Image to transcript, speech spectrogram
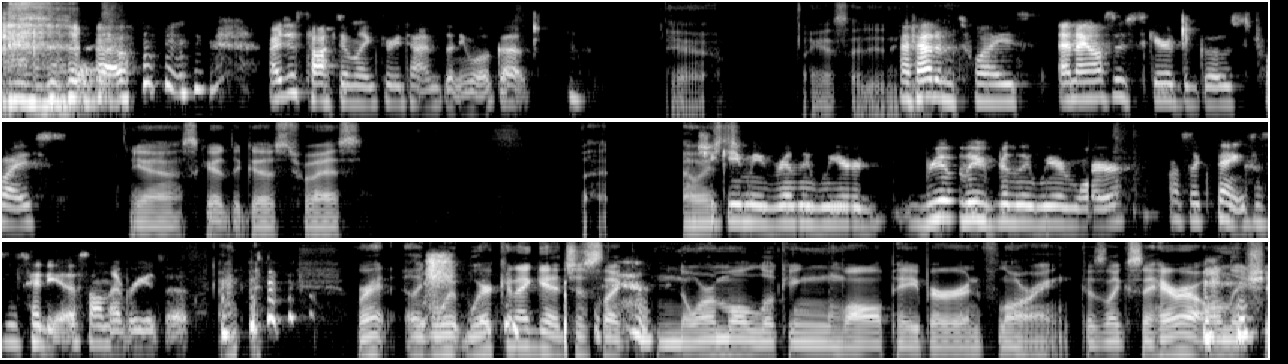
I just talked to him like three times and he woke up. Yeah, I guess I didn't. I've had that. him twice, and I also scared the ghost twice. Yeah, I scared the ghost twice. Oh, but I She gave me really weird, really, really weird water. I was like, thanks, this is hideous. I'll never use it. right. Like, wh- where can I get just like normal looking wallpaper and flooring? Because like Saharah only sh-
